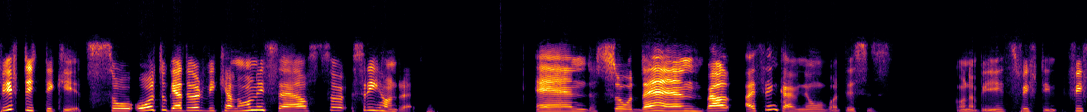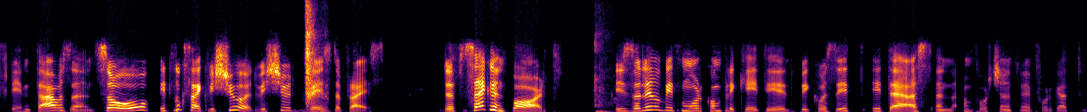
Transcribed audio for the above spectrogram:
50 tickets. So altogether, we can only sell 300. And so then, well, I think I know what this is gonna be. It's 15, 15,000. So it looks like we should, we should raise the price. The second part is a little bit more complicated because it, it asks, and unfortunately I forgot to.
